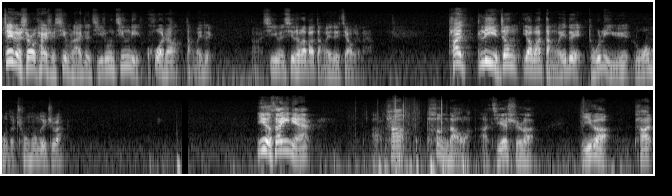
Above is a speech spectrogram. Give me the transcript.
这个时候开始，希姆莱就集中精力扩张党卫队，啊，希希特勒把党卫队交给了他，他力争要把党卫队独立于罗姆的冲锋队之外。一九三一年，啊，他碰到了啊，结识了一个他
